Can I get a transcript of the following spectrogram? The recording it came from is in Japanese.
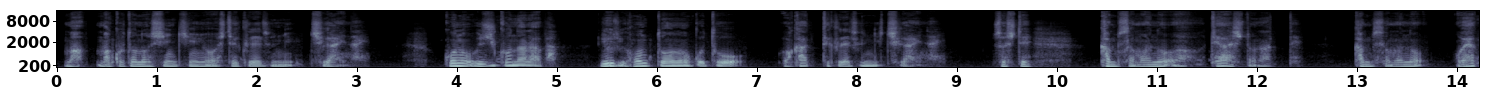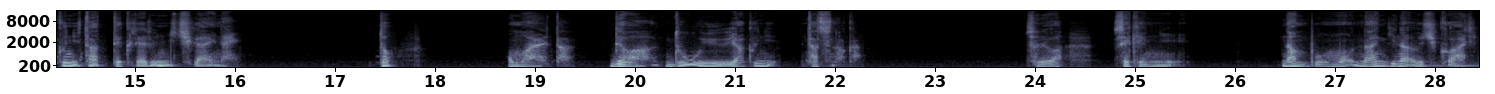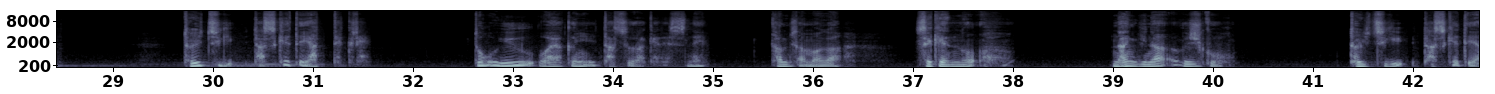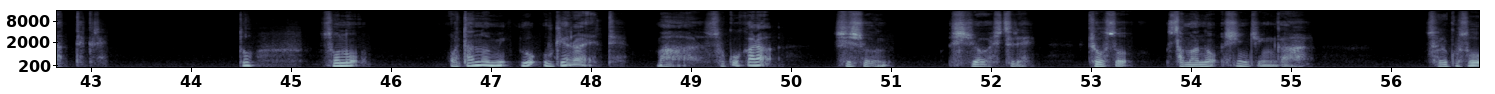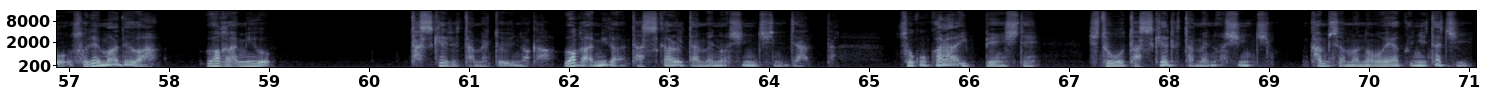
ま、誠の信心をしてくれるに違いない。この氏子ならば、より本当のことを分かってくれるに違いない。そして、神様の手足となって、神様のお役に立ってくれるに違いない。と思われた。では、どういう役に立つのか。それは世間に何本も難儀な氏子あり、取り次ぎ助けてやってくれというお役に立つわけですね。神様が世間の難儀な氏子を取り次ぎ助けてやってくれとそのお頼みを受けられてまあそこから師匠師匠失礼教祖様の信心がそれこそそれまでは我が身を助けるためというのが我が身が助かるための信心であったそこから一変して人を助けるための信心神様のお役に立ち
